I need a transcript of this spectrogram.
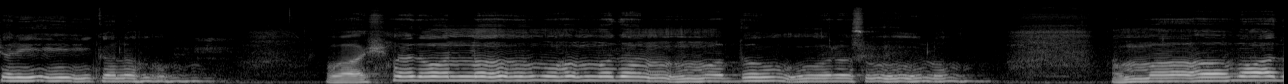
شريك له وأشهد أن محمدا عبده ورسوله. أما بعد،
